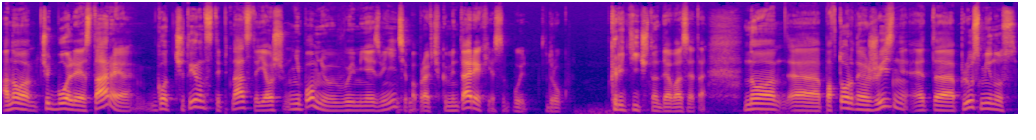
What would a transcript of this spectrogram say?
Оно чуть более старое, год 14-15, я уж не помню, вы меня извините, поправьте в комментариях, если будет вдруг критично для вас это. Но э, повторная жизнь это плюс-минус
